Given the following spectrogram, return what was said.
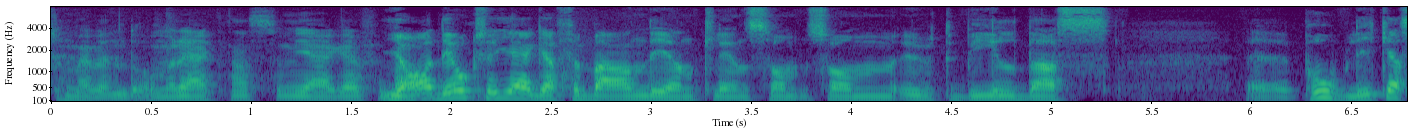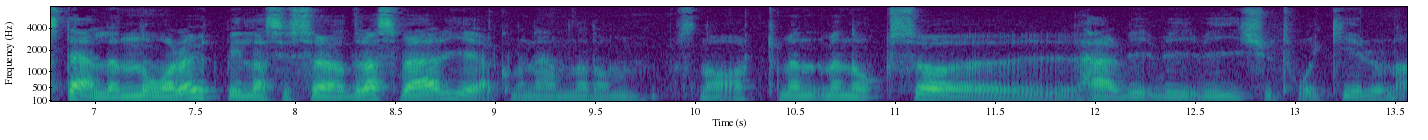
Som även de räknas som jägarförband? Ja, det är också jägarförband egentligen som, som utbildas eh, på olika ställen. Några utbildas i södra Sverige, jag kommer nämna dem snart, men, men också här vid, vid, vid I22 i Kiruna.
